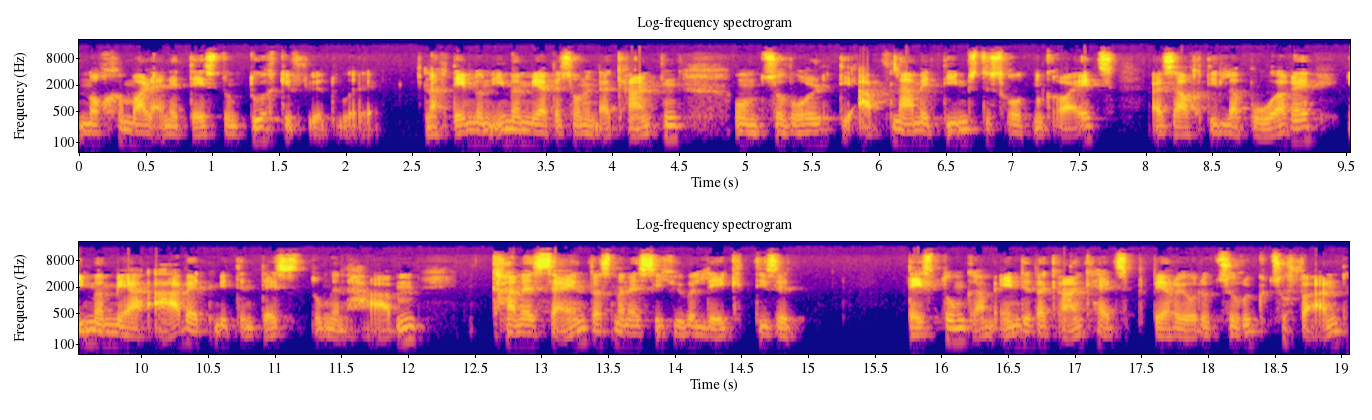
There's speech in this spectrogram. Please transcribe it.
noch einmal eine Testung durchgeführt wurde. Nachdem nun immer mehr Personen erkranken und sowohl die Abnahmeteams des Roten Kreuz als auch die Labore immer mehr Arbeit mit den Testungen haben, kann es sein, dass man es sich überlegt, diese Testung am Ende der Krankheitsperiode zurückzufahren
